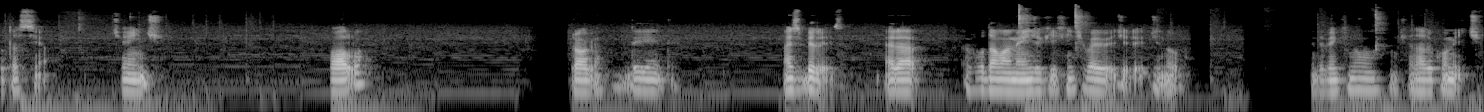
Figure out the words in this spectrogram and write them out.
Vou assim, ó. Change. Follow. Droga, dei enter. Mas beleza. Era. Eu vou dar uma amend aqui que a gente vai ver direito de novo. Ainda bem que não, não tinha dado commit.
